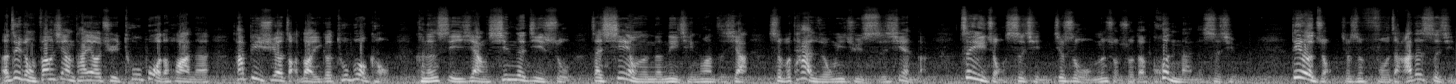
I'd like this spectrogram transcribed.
而这种方向，它要去突破的话呢，它必须要找到一个突破口，可能是一项新的技术，在现有的能力情况之下是不太容易去实现的。这一种事情就是我们所说的困难的事情。第二种就是复杂的事情，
